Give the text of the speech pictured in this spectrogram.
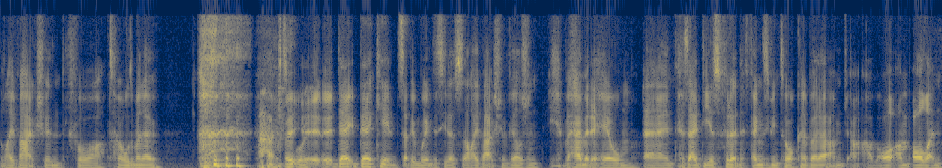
live action for how old am I now? de- decades I've been waiting to see this live action version with him at the helm and his ideas for it, the things he's been talking about it. I'm I'm all, I'm all in,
